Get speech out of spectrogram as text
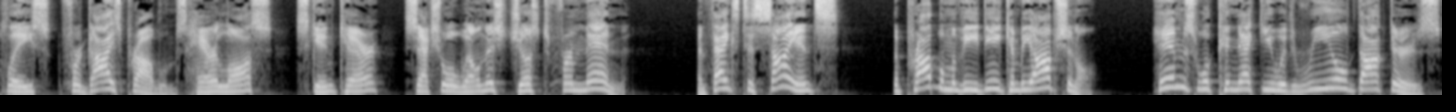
place for guys' problems, hair loss, skin care, sexual wellness, just for men. And thanks to science, the problem of ED can be optional. HIMS will connect you with real doctors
